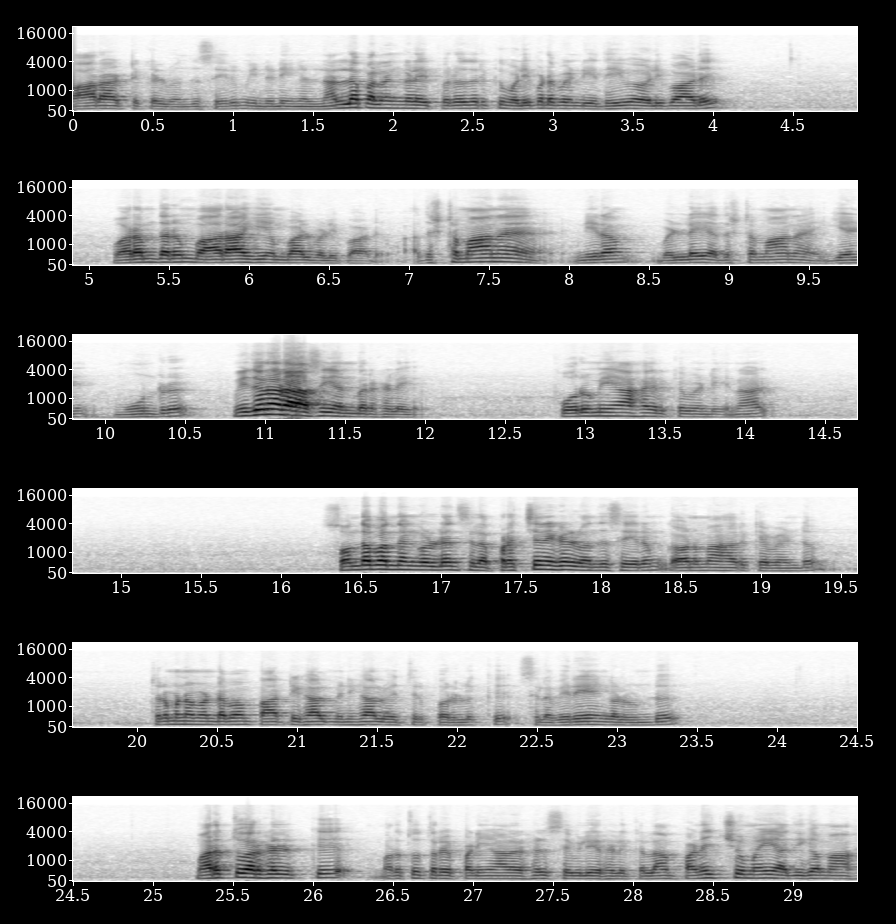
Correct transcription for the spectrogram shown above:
பாராட்டுகள் வந்து சேரும். இன்று நீங்கள் நல்ல பலன்களை பெறுவதற்கு வழிபட வேண்டிய தெய்வ வழிபாடு வரம் தரும் வாராகியம்பாள் வழிபாடு. அதிர்ஷ்டமான நிறம் வெள்ளை அதிர்ஷ்டமான எண் மூன்று. மிதுன ராசி அன்பர்களே பொறுமையாக இருக்க வேண்டிய நாள். சொந்த பந்தங்களுடன் சில பிரச்சனைகள் வந்து சேரும். கவனமாக இருக்க வேண்டும். திருமண மண்டபம் பார்ட்டிகால் மினிஹால் வைத்திருப்பவர்களுக்கு சில விரயங்கள் உண்டு. மருத்துவர்களுக்கு மருத்துவத்துறை பணியாளர்கள் செவிலியர்களுக்கெல்லாம் பணிச்சுமை அதிகமாக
